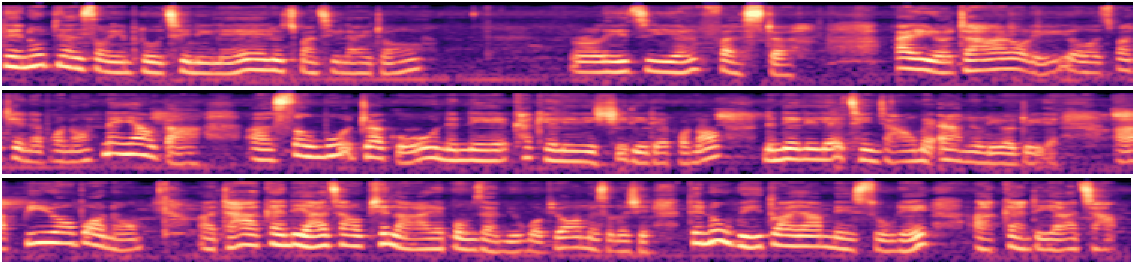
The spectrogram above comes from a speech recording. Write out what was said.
တင်တို့ပြန်ဆောင်ရင်ဘယ်လိုခြေနေလဲလို့ကျွန်မကြည့်လိုက်တော့ religion faster အဲ့တော့ဒါကတော့လေဟိုစပတ်ထင်တယ်ပေါ့နော်နှစ်ယောက်သာအစုံဖို့အတွက်ကိုနည်းနည်းခက်ခဲလေးတွေရှိသေးတယ်ပေါ့နော်နည်းနည်းလေးလည်းအချိန်ကြာအောင်ပဲအဲ့လိုမျိုးလေးတော့တွေ့တယ်အာပြီးတော့ပေါ့နော်အာဒါကန်တရားကြောင့်ဖြစ်လာတဲ့ပုံစံမျိုးပေါ့ပြောရမယ်ဆိုလို့ရှိရင်သင်တို့ဝေးသွားရမယ်ဆိုတဲ့အာကန်တရားကြောင့်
